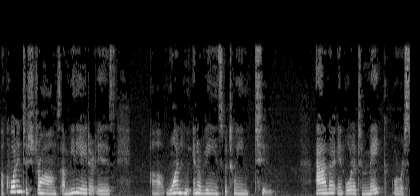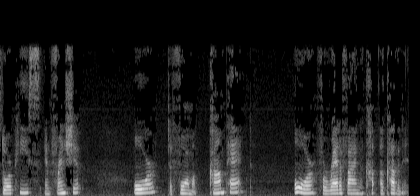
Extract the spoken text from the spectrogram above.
According to Strong's, a mediator is uh, one who intervenes between two, either in order to make or restore peace and friendship, or to form a compact, or for ratifying a, co- a covenant.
